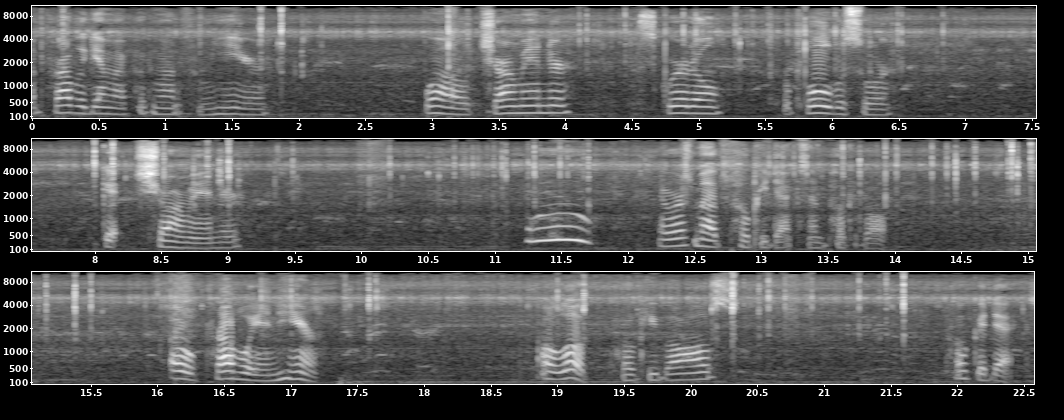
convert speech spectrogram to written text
I'd probably get my Pokemon from here. Wow, Charmander, Squirtle, or Bulbasaur. Get Charmander. Woo! Now where's my Pokedex and Pokeball? Oh, probably in here. Oh, look. Pokeballs. Pokedex.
